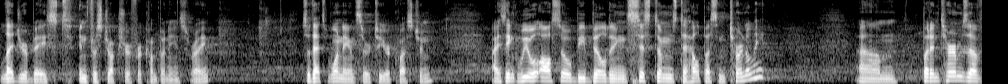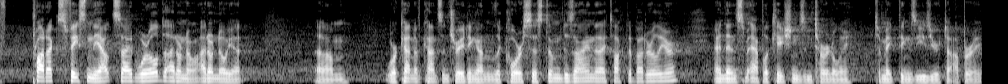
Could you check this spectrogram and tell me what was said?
ledger-based infrastructure for companies, right? So that's one answer to your question. I think we will also be building systems to help us internally. Um, but in terms of products facing the outside world, I don't know. I don't know yet. Um, we're kind of concentrating on the core system design that I talked about earlier, and then some applications internally to make things easier to operate.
